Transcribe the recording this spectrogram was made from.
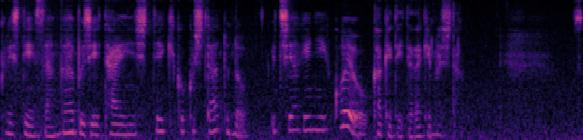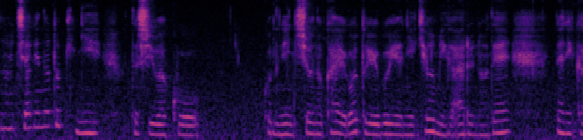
クリスティンさんが無事退院して帰国した後の打ち上げに声をかけていただきましたその打ち上げの時に私はこうこの認知症の介護という分野に興味があるので何か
